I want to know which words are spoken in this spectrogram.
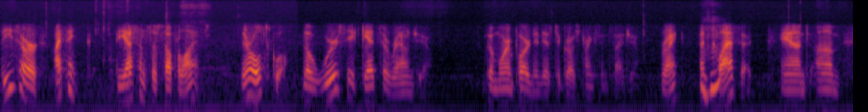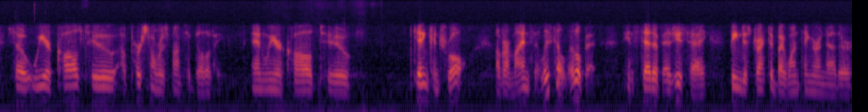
These are, I think, the essence of self reliance. They're old school. The worse it gets around you, the more important it is to grow strength inside you, right? That's mm-hmm. classic. And um, so we are called to a personal responsibility, and we are called to getting control of our minds at least a little bit, instead of, as you say, being distracted by one thing or another,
